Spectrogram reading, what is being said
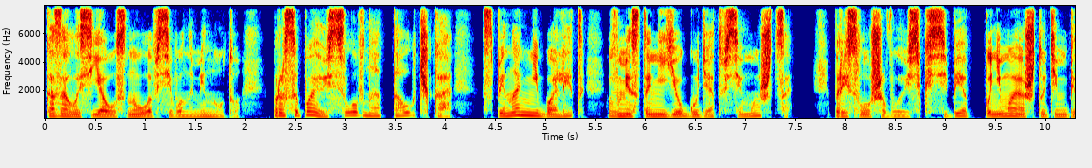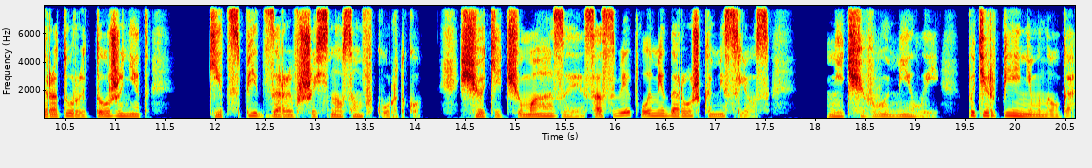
Казалось, я уснула всего на минуту. Просыпаюсь, словно от толчка. Спина не болит, вместо нее гудят все мышцы. Прислушиваюсь к себе, понимая, что температуры тоже нет. Кит спит, зарывшись носом в куртку. Щеки чумазые, со светлыми дорожками слез. «Ничего, милый, потерпи немного,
